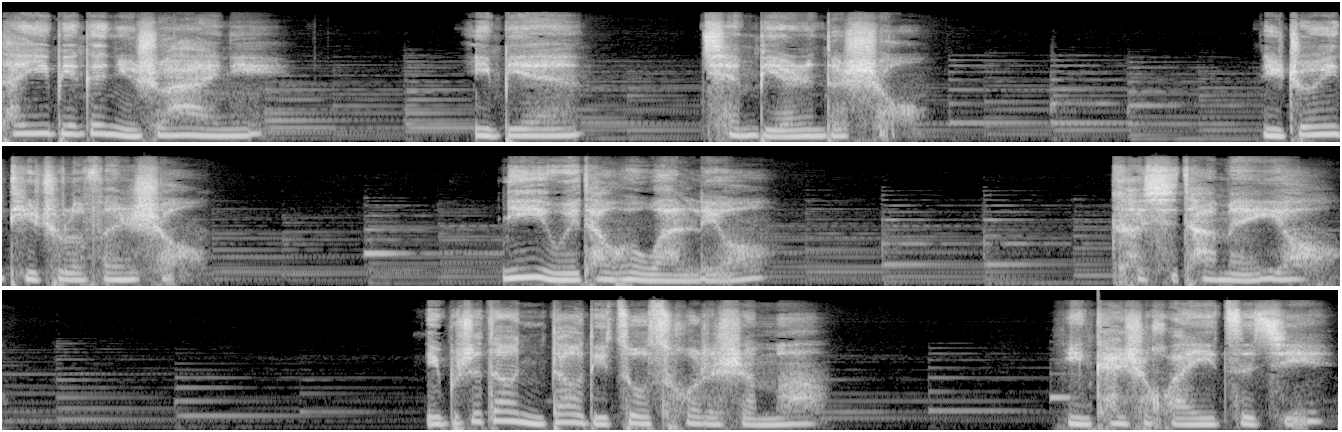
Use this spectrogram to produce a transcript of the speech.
他一边跟你说爱你。一边牵别人的手，你终于提出了分手。你以为他会挽留，可惜他没有。你不知道你到底做错了什么，你开始怀疑自己，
